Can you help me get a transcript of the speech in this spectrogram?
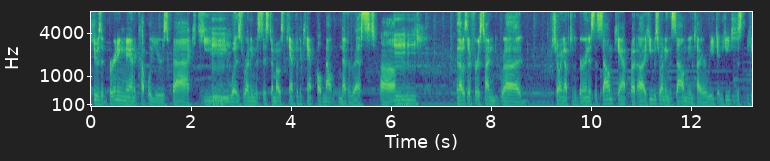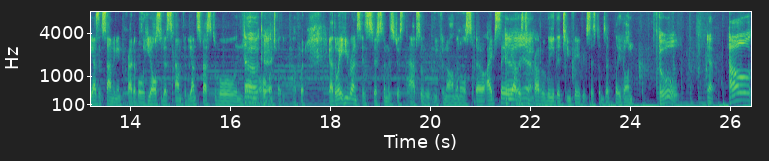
he was at Burning Man a couple years back. He Mm. was running the system. I was camped with a camp called Mount Everest. Um, Mhm. and that was their first time uh, showing up to the burn as a sound camp but uh, he was running the sound the entire week and he just he has it sounding incredible he also does sound for the Unts festival and um, Oh, a whole bunch of other stuff but yeah the way he runs his system is just absolutely phenomenal so i'd say yeah Hell those yeah. two probably the two favorite systems i've played on Cool. Yeah. How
